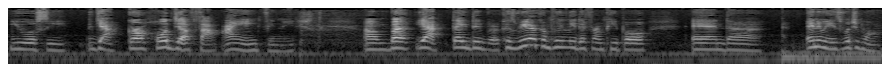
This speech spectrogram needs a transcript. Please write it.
you will see. Yeah, girl, hold your thought. I ain't finished. Um, but yeah, dig deeper. Because we are completely different people. And, uh, anyways, what you want?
